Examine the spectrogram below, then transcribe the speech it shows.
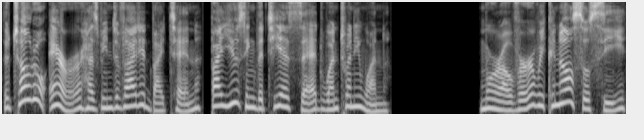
the total error has been divided by 10 by using the TSZ 121. Moreover, we can also see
